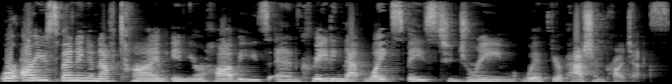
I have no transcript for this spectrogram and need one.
Or are you spending enough time in your hobbies and creating that white space to dream with your passion projects?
